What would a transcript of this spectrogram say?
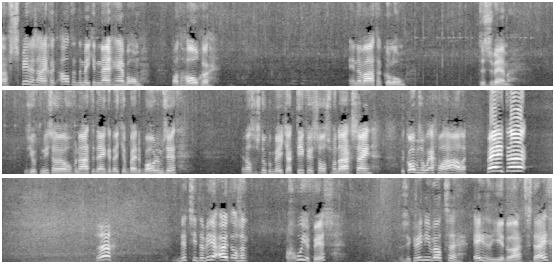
of spinners eigenlijk altijd een beetje de neiging hebben om wat hoger in de waterkolom te zwemmen. Dus je hoeft er niet zo heel over na te denken dat je bij de bodem zit. En als de snoek een beetje actief is, zoals ze vandaag zijn, dan komen ze ook echt wel halen. Peter! Terug. Dit ziet er weer uit als een goede vis. Dus ik weet niet wat ze eten hier de laatste tijd.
